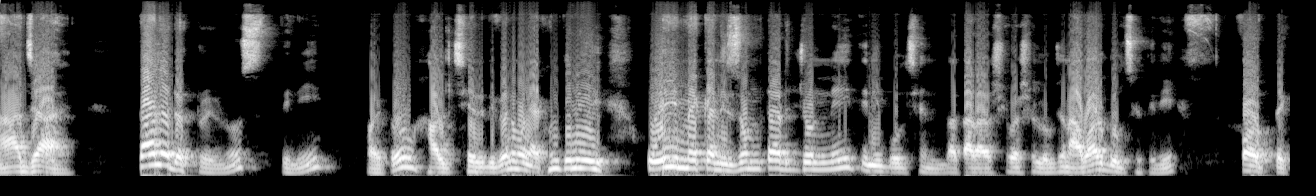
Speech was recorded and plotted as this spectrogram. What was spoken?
না যায়, তাহলে ডক্টর ইউনুস তিনি হয়তো হাল ছেড়ে দিবেন এবং এখন তিনি ওই মেকানিজমটার জন্যই তিনি বলছেন বা তার আশেপাশের লোকজন আবার বলছে তিনি পদত্যাগ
